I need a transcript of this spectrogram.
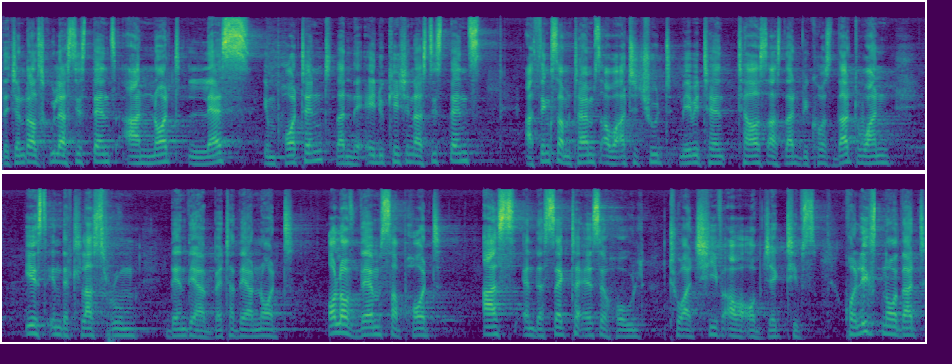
the general school assistants are not less important than the education assistants i think sometimes our attitude maybe tells us that because that one is in the classroom, then they are better. They are not. All of them support us and the sector as a whole to achieve our objectives. Colleagues know that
